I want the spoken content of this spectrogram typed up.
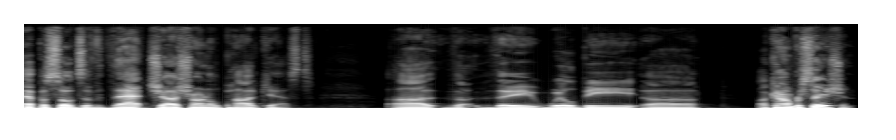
episodes of that Josh Arnold podcast. Uh, they will be uh, a conversation,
